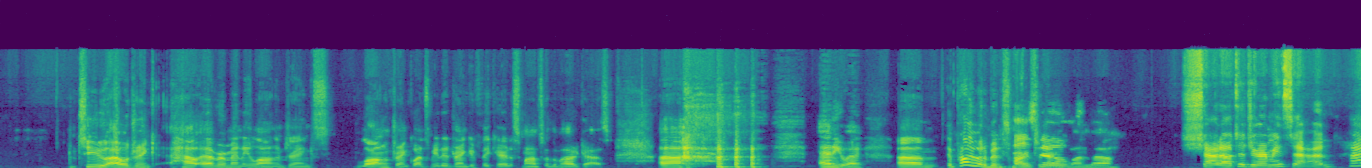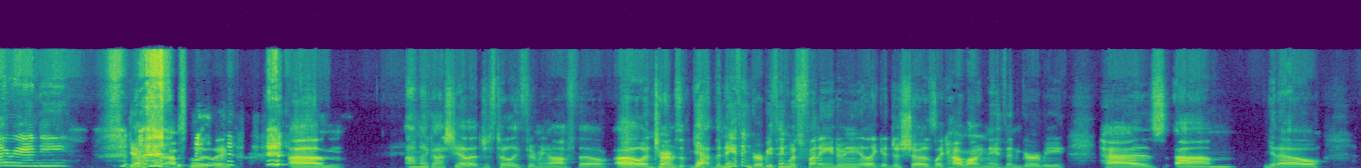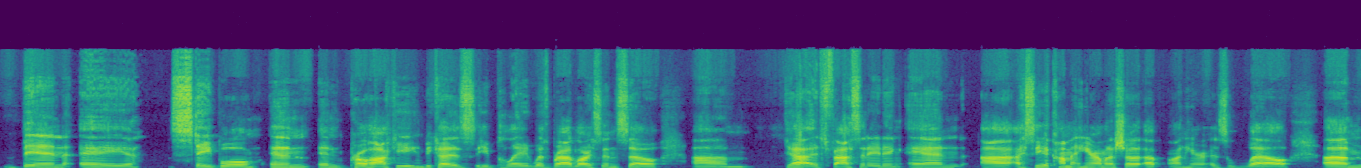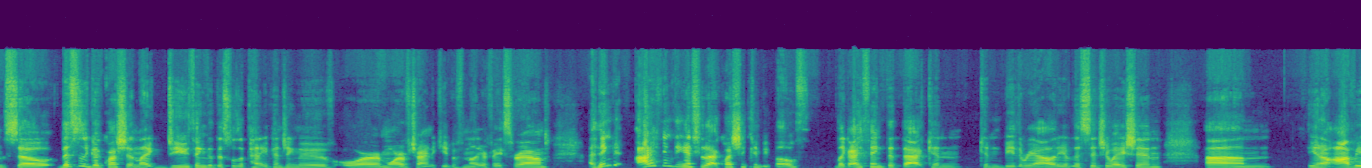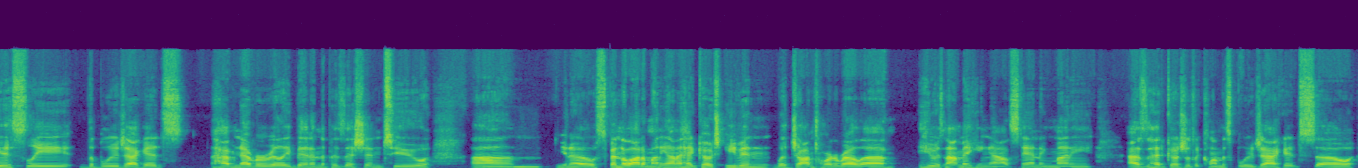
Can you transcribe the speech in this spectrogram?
Two, I will drink however many long drinks Long Drink wants me to drink if they care to sponsor the podcast. Uh, anyway, um, it probably would have been smart to drink one though. Shout out to Jeremy's dad. Hi, Randy. Yes, absolutely. um, oh my gosh, yeah, that just totally threw me off though. Oh, in terms of yeah, the Nathan Gerbe thing was funny to me. Like it just shows like how long Nathan Gerbe has um you know, been a staple in in pro hockey because he played with Brad Larsen. So um, yeah, it's fascinating. And uh, I see a comment here. I'm going to show it up on here as well. Um, so this is a good question. Like, do you think that this was a penny pinching move or more of trying to keep a familiar face around? I think I think the answer to that question can be both. Like, I think that that can can be the reality of this situation. Um, you know, obviously the Blue Jackets have never really been in the position to, um, you know, spend a lot of money on a head coach. Even with John Tortorella, he was not making outstanding money as the head coach of the Columbus Blue Jackets. So,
